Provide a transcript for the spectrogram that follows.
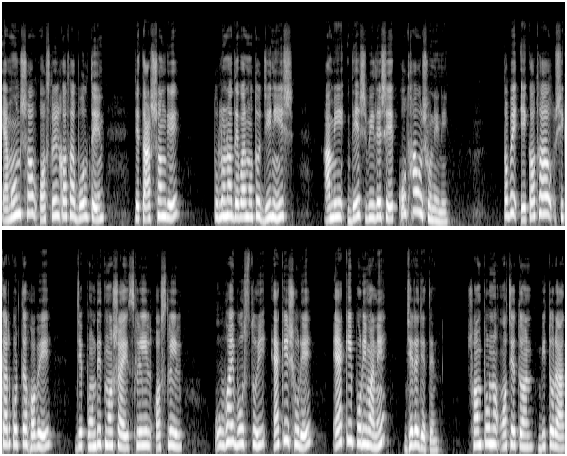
এমন সব অশ্লীল কথা বলতেন যে তার সঙ্গে তুলনা দেবার মতো জিনিস আমি দেশ বিদেশে কোথাও শুনিনি। তবে একথাও স্বীকার করতে হবে যে পণ্ডিত মশাই শ্লীল, অশ্লীল উভয় বস্তুই একই সুরে একই পরিমাণে ঝেড়ে যেতেন। সম্পূর্ণ অচেতন, বিতরাগ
